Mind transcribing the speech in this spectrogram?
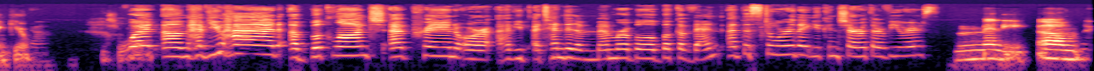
Thank you. Yeah. What um, have you had a book launch at Print, or have you attended a memorable book event at the store that you can share with our viewers? Many. Um, okay.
